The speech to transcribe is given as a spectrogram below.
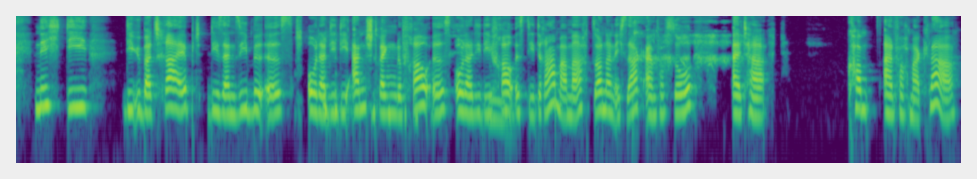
nicht die, die übertreibt, die sensibel ist oder die die anstrengende Frau ist oder die die Frau Mhm. ist, die Drama macht, sondern ich sag einfach so, Alter, komm einfach mal klar.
